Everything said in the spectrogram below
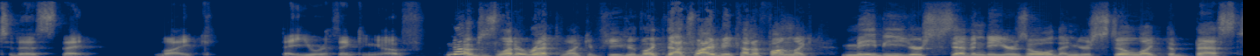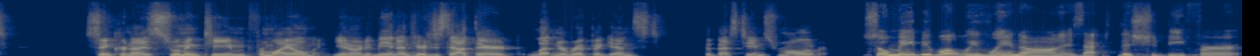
to this that like that you were thinking of No, just let it rip. Like if you could like that's why it'd be kind of fun. Like maybe you're 70 years old and you're still like the best synchronized swimming team from Wyoming. You know what I mean? And they're just out there letting it rip against the best teams from all over. So maybe what we've landed on is that this should be for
